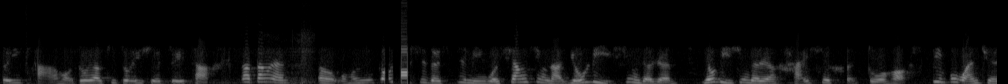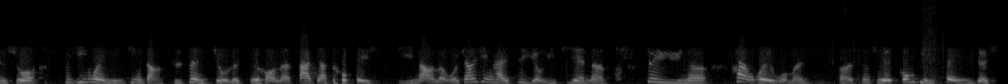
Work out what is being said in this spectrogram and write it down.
追查，哈，都要去做一些追查。那当然，呃，我们高雄市的市民，我相信呢，有理性的人。有理性的人还是很多哈，并不完全说是因为民进党执政久了之后呢，大家都被洗脑了。我相信还是有一些呢，对于呢捍卫我们呃这些公平正义的事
